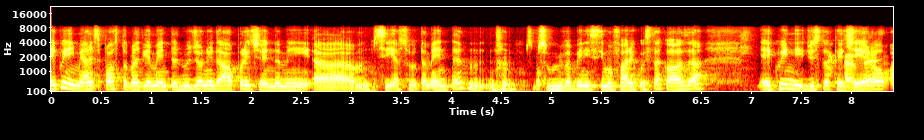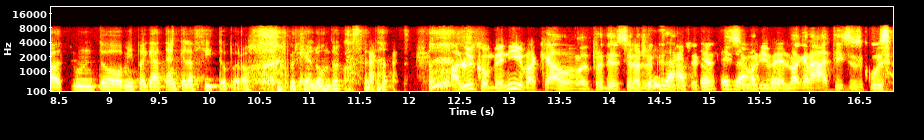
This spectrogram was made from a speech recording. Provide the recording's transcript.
e quindi mi ha risposto praticamente due giorni dopo dicendomi uh, sì assolutamente, mi va benissimo fare questa cosa. E quindi giusto che eh c'ero ho aggiunto mi pagate anche l'affitto però perché a Londra costa tanto. A lui conveniva cavolo prendersi una giocatrice esatto, di altissimo esatto. livello a gratis scusa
